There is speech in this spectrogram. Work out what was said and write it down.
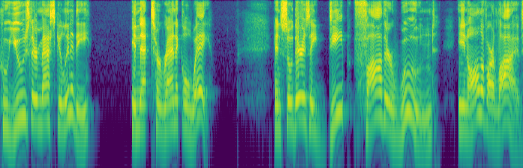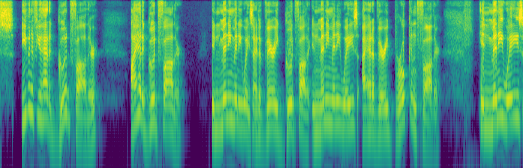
who use their masculinity in that tyrannical way. And so there is a deep father wound in all of our lives. Even if you had a good father, I had a good father in many, many ways. I had a very good father. In many, many ways, I had a very broken father. In many ways,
